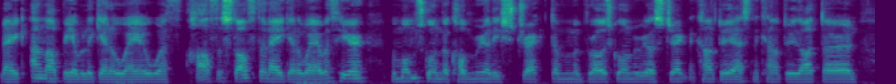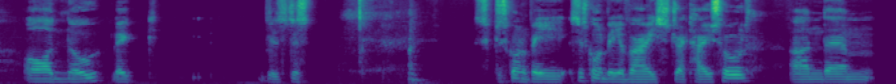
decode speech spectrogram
like I'll not be able to get away with half the stuff that I get away with here. My mum's going to become really strict and my brother's going to be real strict. I can't do this and I can't do that there and oh no, like it's just it's just going to be it's just going to be a very strict household and um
